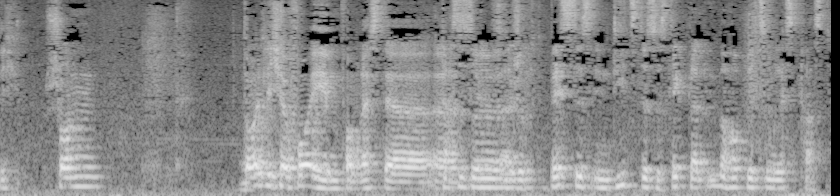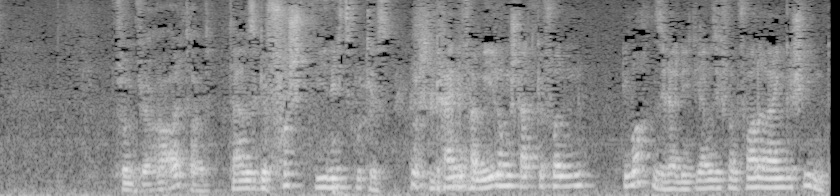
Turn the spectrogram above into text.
sich schon deutlich hervorheben vom Rest der. äh, Das ist so eine, also bestes Indiz, dass das Deckblatt überhaupt nicht zum Rest passt. Fünf Jahre alt halt. Da haben sie gefuscht wie nichts Gutes. Keine Vermählung stattgefunden. Die mochten sich halt nicht. Die haben sich von vornherein geschieden.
